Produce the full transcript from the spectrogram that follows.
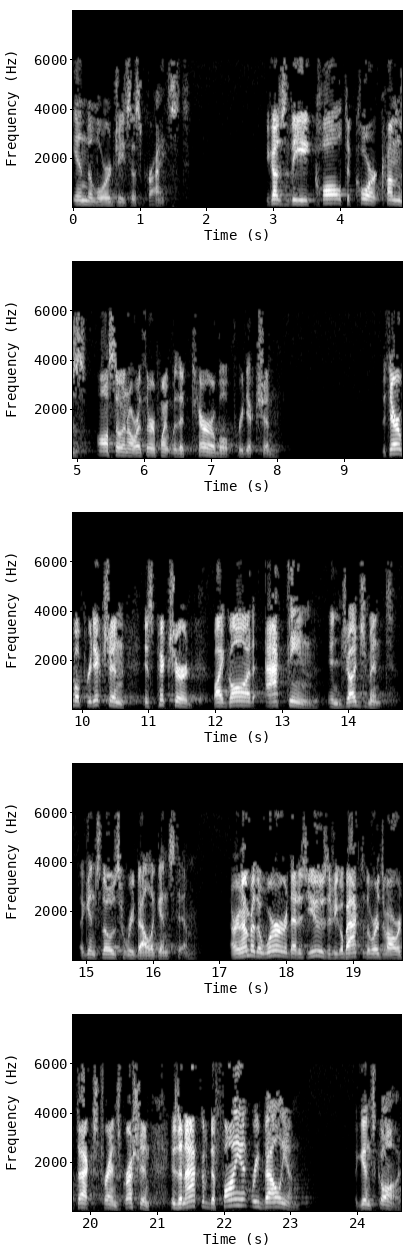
in the Lord Jesus Christ. Because the call to court comes also in our third point with a terrible prediction. The terrible prediction is pictured by God acting in judgment against those who rebel against Him. Now remember the word that is used, if you go back to the words of our text, transgression, is an act of defiant rebellion against God.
